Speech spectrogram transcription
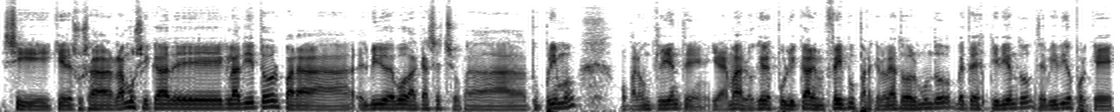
si quieres usar la música de Gladiator para el vídeo de boda que has hecho para tu primo o para un cliente y además lo quieres publicar en Facebook para que lo vea todo el mundo, vete despidiendo de vídeo porque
